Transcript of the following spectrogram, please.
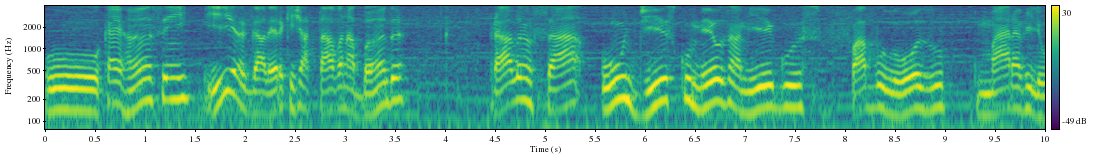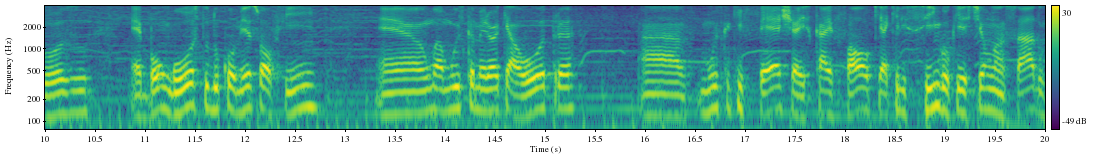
o Kai Hansen e a galera que já tava na banda para lançar um disco, meus amigos, fabuloso, maravilhoso. É bom gosto do começo ao fim. É uma música melhor que a outra. A música que fecha, Skyfall, que é aquele single que eles tinham lançado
